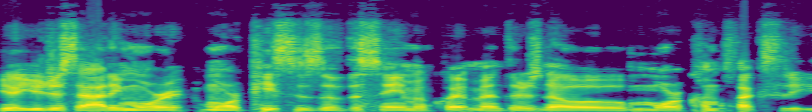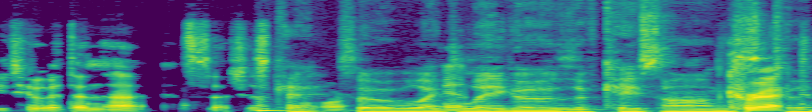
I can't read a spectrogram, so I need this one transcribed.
you know you're just adding more more pieces of the same equipment. There's no more complexity to it than that. It's just okay. More, so like yeah. Legos of caissons, correct?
